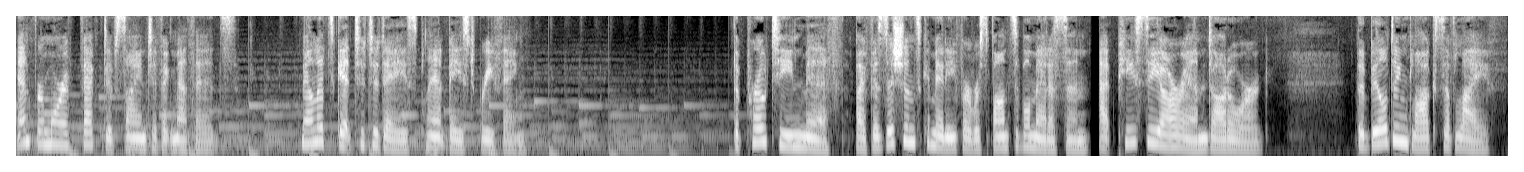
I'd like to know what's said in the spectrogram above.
and for more effective scientific methods. Now let's get to today's plant based briefing. The Protein Myth by Physicians Committee for Responsible Medicine at PCRM.org. The Building Blocks of Life.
